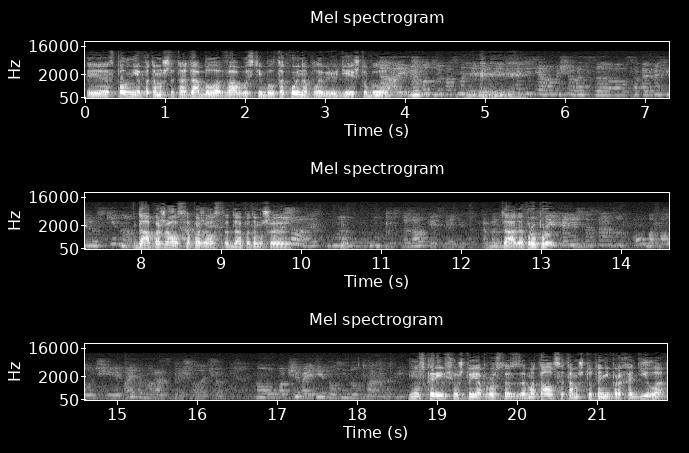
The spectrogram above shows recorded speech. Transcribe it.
э, вполне, потому что тогда было в августе был такой наплыв людей, что было. Да, и вот вы посмотрите, если хотите, я вам еще раз э, сфотографирую, скину. Да, пожалуйста, пожалуйста, да, потому что. Хорошо, я думаю, ну, просто жалко, если они так пропали. Да, да, про- Ну, про- конечно, оба получили, поэтому раз пришел отчет. Но вообще, по идее, должен был два раза прийти. Ну, скорее всего, что я просто замотался, там что-то не проходило,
